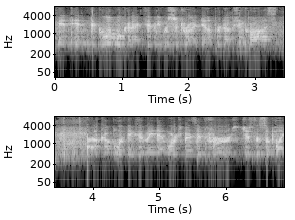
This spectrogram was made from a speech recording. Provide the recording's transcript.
in, in the global connectivity was to drive down production costs. A couple of things have made that more expensive. First, just the supply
